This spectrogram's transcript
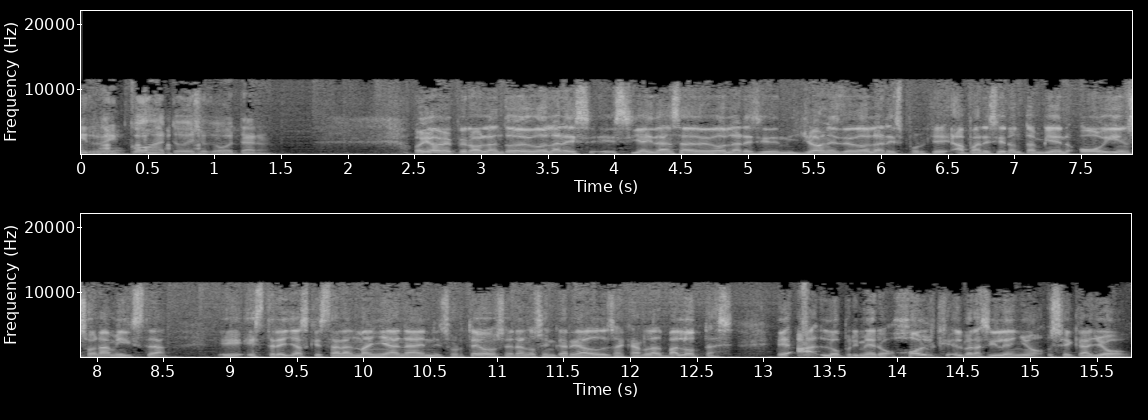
y recoja todo eso que votaron. Óigame, pero hablando de dólares, eh, sí hay danza de dólares y de millones de dólares, porque aparecieron también hoy en zona mixta eh, estrellas que estarán mañana en el sorteo, serán los encargados de sacar las balotas. Eh, ah, lo primero, Hulk, el brasileño, se cayó.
